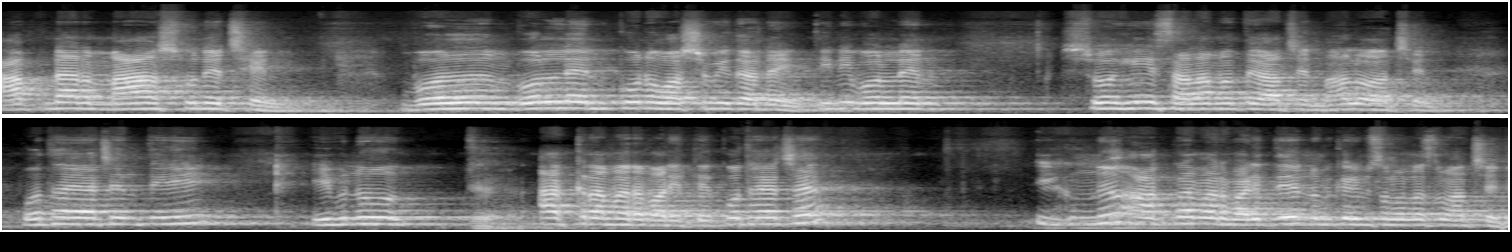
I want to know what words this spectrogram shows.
আপনার মা শুনেছেন। বললেন, কোনো অসুবিধা নেই। তিনি বললেন, সহি সালামতে আছেন, ভালো আছেন। কোথায় আছেন তিনি? ইবনু আকরামার বাড়িতে। কোথায় আছেন? ইবনু আকরামার বাড়িতে নবী করিম ওয়াসাল্লাম আছেন।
